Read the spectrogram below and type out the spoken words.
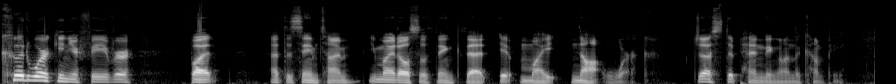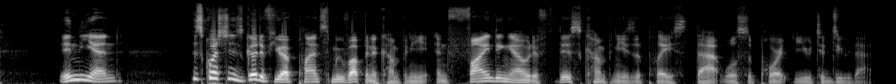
Could work in your favor, but at the same time, you might also think that it might not work just depending on the company. In the end, this question is good if you have plans to move up in a company and finding out if this company is a place that will support you to do that.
